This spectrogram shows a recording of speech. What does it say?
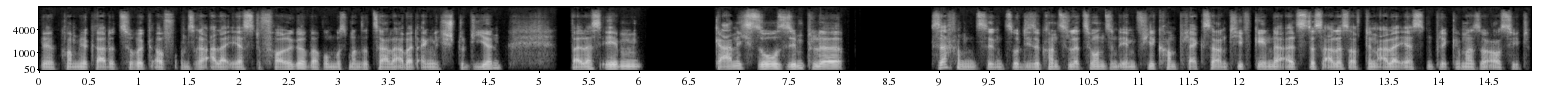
Wir kommen hier gerade zurück auf unsere allererste Folge. Warum muss man soziale Arbeit eigentlich studieren? Weil das eben gar nicht so simple Sachen sind. So diese Konstellationen sind eben viel komplexer und tiefgehender, als das alles auf den allerersten Blick immer so aussieht.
